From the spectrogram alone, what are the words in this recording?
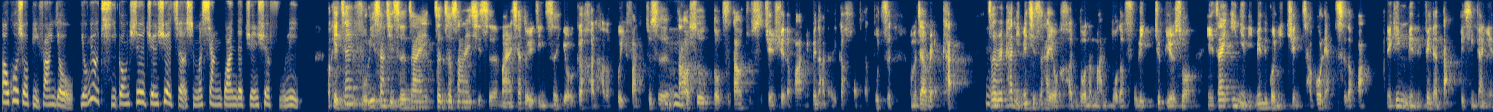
包括说，比方有有没有提供就是捐血者什么相关的捐血福利？OK，在福利上，其实，在政策上呢，其实马来西亚都已经是有一个很好的规范，就是大多数都知道，就是捐血的话，你会拿到一个红的布子，我们叫 red card。这 red card 里面其实还有很多的蛮多的福利，就比如说你在一年里面，如果你捐超过两次的话，你可以免费的打 B 型肝炎；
